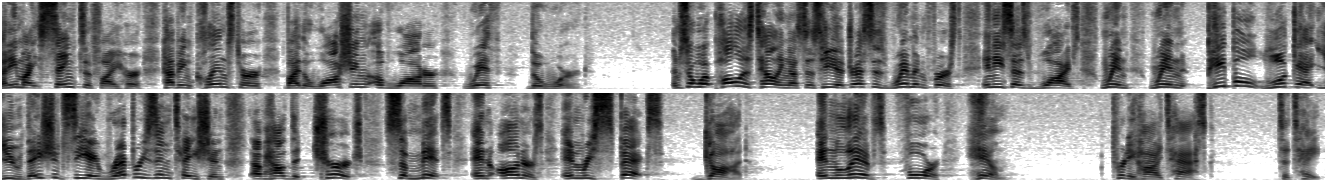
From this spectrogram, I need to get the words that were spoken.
that he might sanctify her, having cleansed her by the washing of water with the word and so what Paul is telling us is he addresses women first and he says wives when when people look at you they should see a representation of how the church submits and honors and respects God and lives for him. A pretty high task to take.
